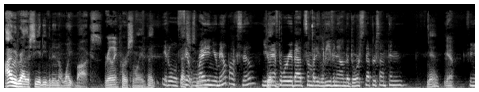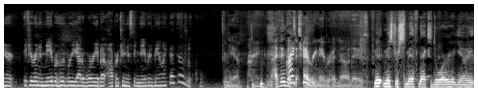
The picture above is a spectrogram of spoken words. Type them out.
I would rather see it even in a white box, Really? personally. But It'll fit right me. in your mailbox, though. You don't have to worry about somebody leaving it on the doorstep or something. yeah, Yeah. If you're if you're in a neighborhood where you got to worry about opportunistic neighbors being like, "That does look cool." Yeah. Like, I think that's too. every neighborhood nowadays. M- Mr. Smith next door, you know,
